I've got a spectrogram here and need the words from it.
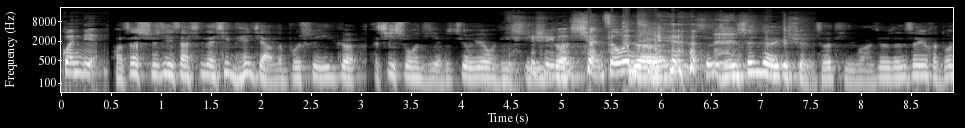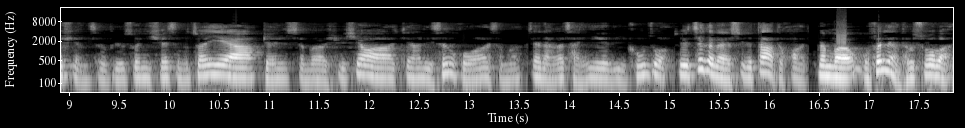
观点啊。这实际上现在今天讲的不是一个技术问题，也不是就业问题，这是一个选择问题，人生的一个选择题吧。就是人生有很很多选择，比如说你选什么专业啊，选什么学校啊，在哪里生活啊，什么在哪个产业里工作。所以这个呢是一个大的话题。那么我分两头说吧，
